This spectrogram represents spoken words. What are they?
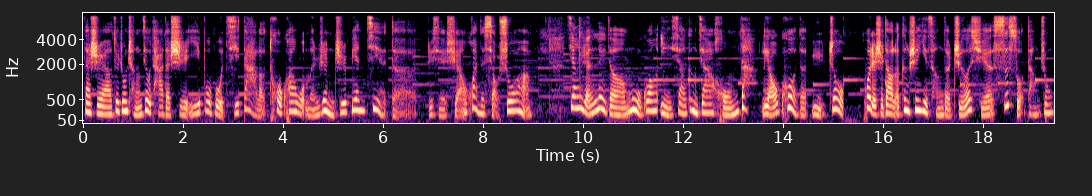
但是啊，最终成就它的是一部部极大了拓宽我们认知边界的这些玄幻的小说啊，将人类的目光引向更加宏大。辽阔的宇宙，或者是到了更深一层的哲学思索当中。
